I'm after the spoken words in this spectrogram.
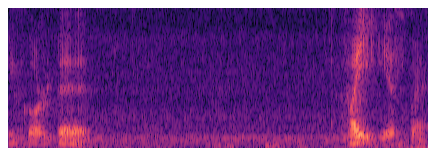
equal to pi a square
